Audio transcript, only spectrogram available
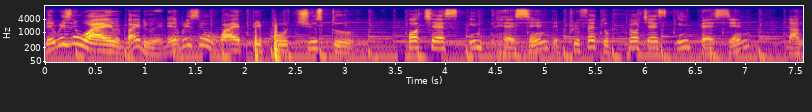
the reason why by the way the reason why people choose to purchase in person, they prefer to purchase in person than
